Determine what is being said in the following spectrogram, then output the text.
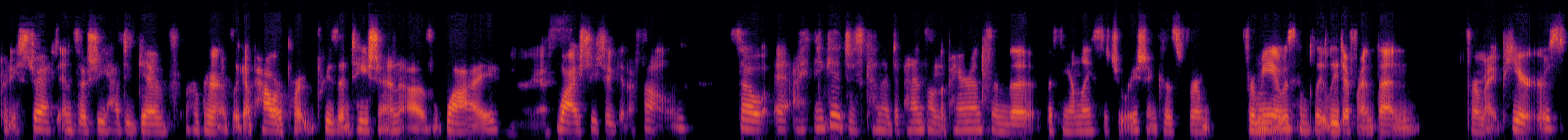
pretty strict, and so she had to give her parents like a PowerPoint presentation of why yes. why she should get a phone. So eh, I think it just kind of depends on the parents and the the family situation. Because for for mm-hmm. me, it mm-hmm. was completely different than for my peers.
